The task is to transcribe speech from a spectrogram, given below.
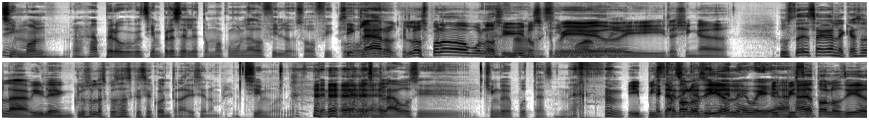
Simón, ajá, pero siempre se le tomó como un lado filosófico. Sí, claro, que los parábolas y no sé qué pedo y la chingada. Ustedes háganle caso a la Biblia, incluso las cosas que se contradicen, hombre. Simón, ten, ten esclavos y chingo de putas. y pista todos los días, güey. Y pista todos los días,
